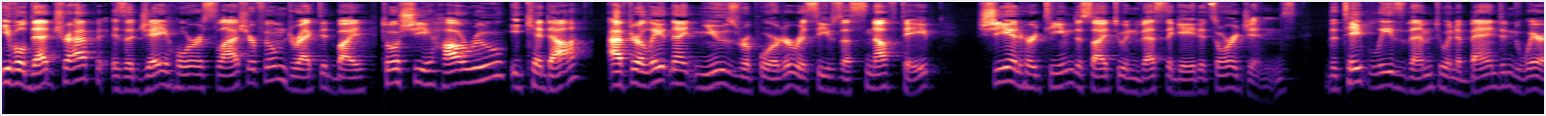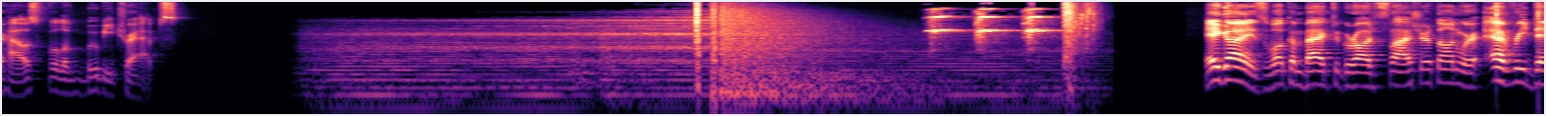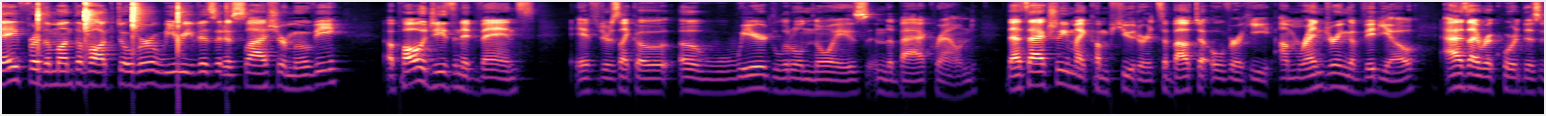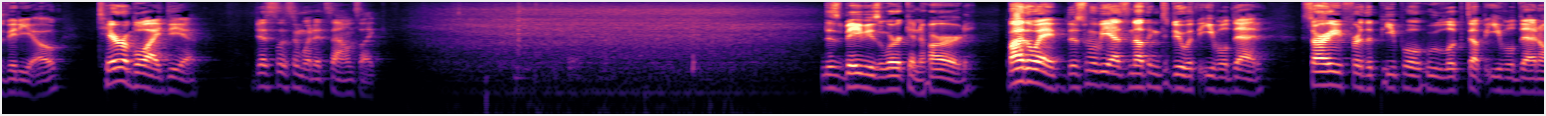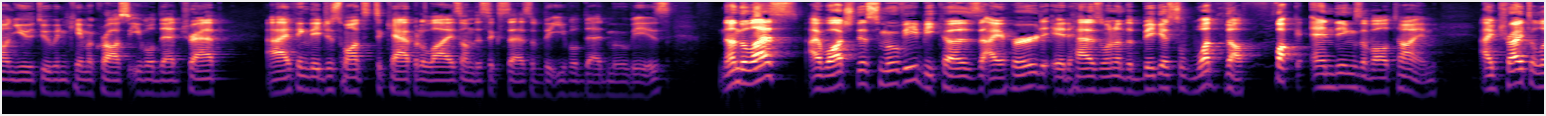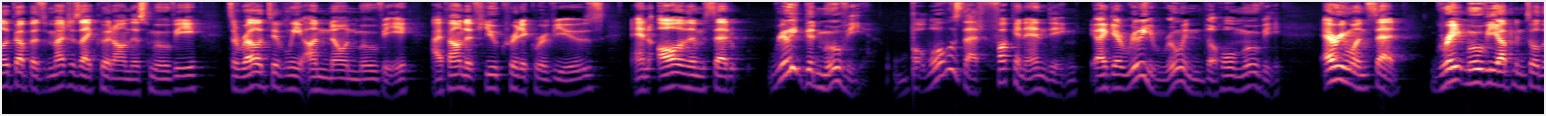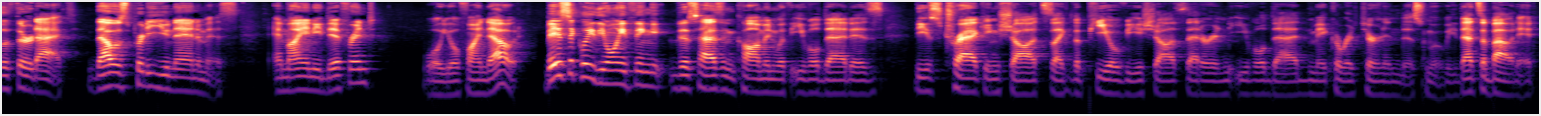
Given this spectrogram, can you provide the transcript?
Evil Dead Trap is a J horror slasher film directed by Toshiharu Ikeda. After a late night news reporter receives a snuff tape, she and her team decide to investigate its origins. The tape leads them to an abandoned warehouse full of booby traps. Hey guys, welcome back to Garage Slasherthon, where every day for the month of October we revisit a slasher movie. Apologies in advance if there's like a, a weird little noise in the background. That's actually my computer, it's about to overheat. I'm rendering a video as I record this video. Terrible idea. Just listen what it sounds like. This baby's working hard. By the way, this movie has nothing to do with Evil Dead. Sorry for the people who looked up Evil Dead on YouTube and came across Evil Dead Trap. I think they just wanted to capitalize on the success of the Evil Dead movies. Nonetheless, I watched this movie because I heard it has one of the biggest what the fuck endings of all time. I tried to look up as much as I could on this movie. It's a relatively unknown movie. I found a few critic reviews, and all of them said, really good movie. But what was that fucking ending? Like, it really ruined the whole movie. Everyone said, great movie up until the third act. That was pretty unanimous. Am I any different? Well, you'll find out. Basically, the only thing this has in common with Evil Dead is these tracking shots, like the POV shots that are in Evil Dead, make a return in this movie. That's about it.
